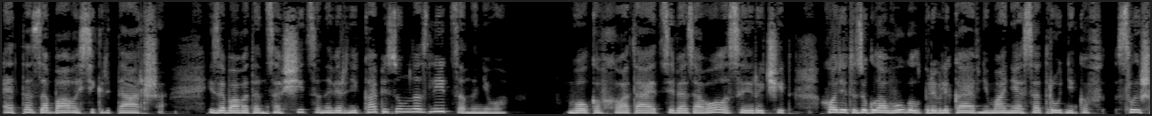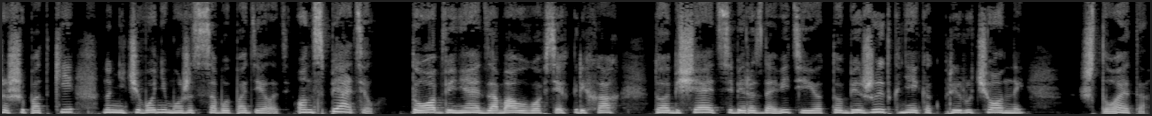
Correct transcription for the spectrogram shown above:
это Забава-секретарша, и Забава-танцовщица наверняка безумно злится на него. Волков хватает себя за волосы и рычит, ходит из угла в угол, привлекая внимание сотрудников, слыша шепотки, но ничего не может с собой поделать. Он спятил! То обвиняет Забаву во всех грехах, то обещает себе раздавить ее, то бежит к ней как прирученный. Что это?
